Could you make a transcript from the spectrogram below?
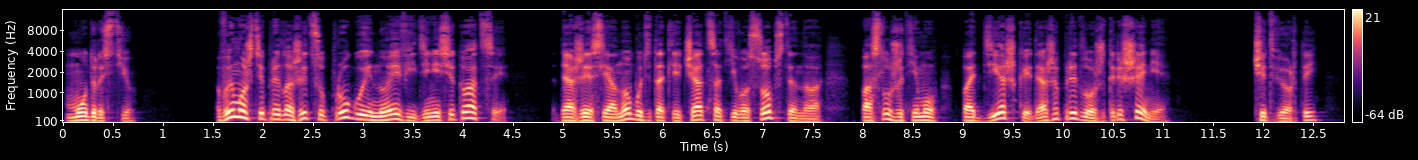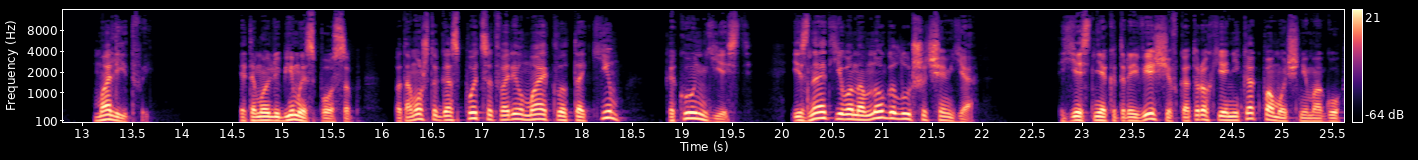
Мудростью. Вы можете предложить супругу иное видение ситуации, даже если оно будет отличаться от его собственного, послужит ему поддержкой, даже предложит решение. Четвертый – молитвой. Это мой любимый способ, потому что Господь сотворил Майкла таким, какой он есть, и знает его намного лучше, чем я. Есть некоторые вещи, в которых я никак помочь не могу,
